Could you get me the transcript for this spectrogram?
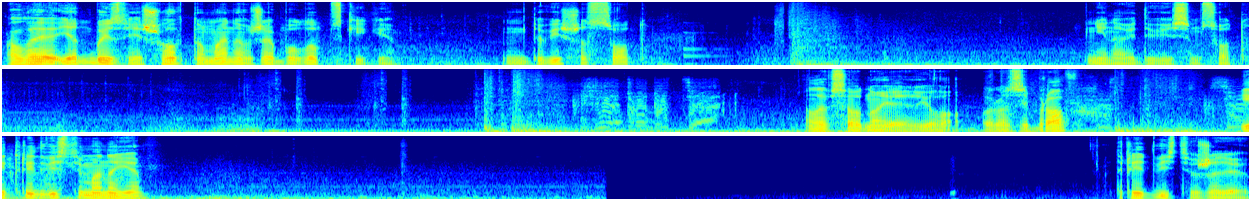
Але якби зайшов, то в мене вже було б скільки? 2600. Ні, навіть 2700. Але все одно я його розібрав. І 3200 в мене є. 200 вже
